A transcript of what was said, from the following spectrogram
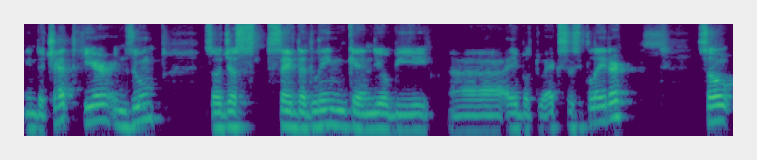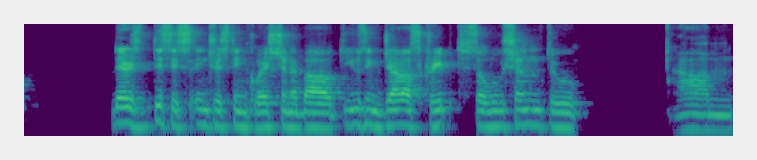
in the chat here in Zoom. So just save that link and you'll be uh, able to access it later. So there's this is interesting question about using JavaScript solution to um,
